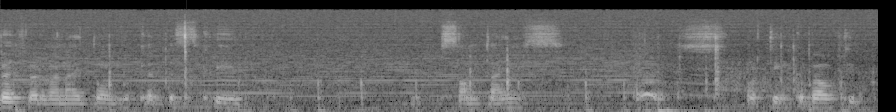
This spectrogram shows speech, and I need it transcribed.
better when I don't look at the screen. Sometimes or think about it.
